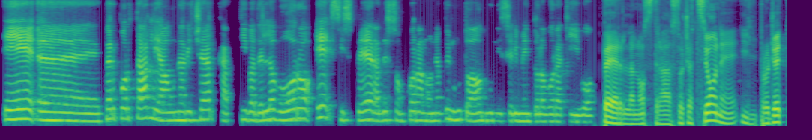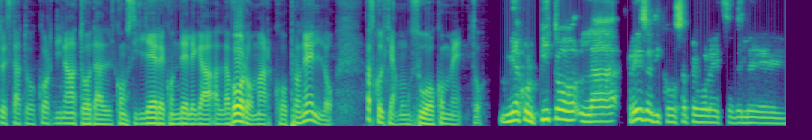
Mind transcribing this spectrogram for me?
e eh, per portarli a una ricerca attiva del lavoro e si spera, adesso ancora non è avvenuto, ad un inserimento lavorativo. Per la nostra associazione il progetto è stato coordinato dal consigliere con delega al lavoro Marco Pronello Ascoltiamo un suo commento. Mi ha colpito la presa di consapevolezza delle,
